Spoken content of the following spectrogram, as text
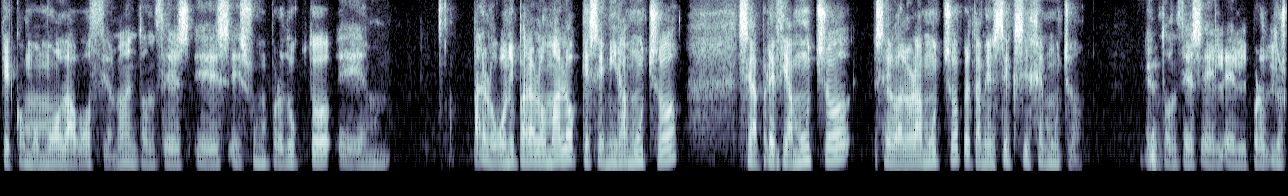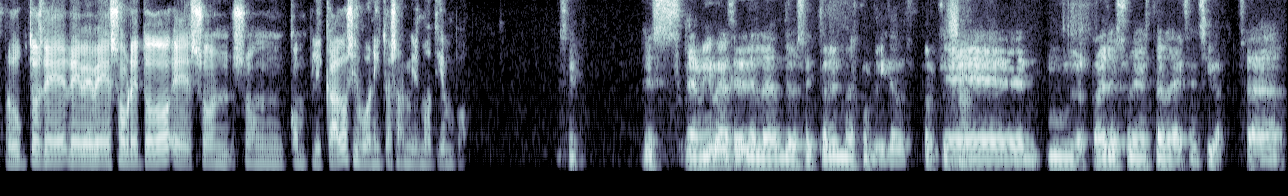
que como moda o ocio. ¿no? Entonces es, un producto eh, para lo bueno y para lo malo que se mira mucho, se aprecia mucho, se valora mucho, pero también se exige mucho. Entonces, los productos de, bebé, sobre todo, eh, son, son complicados y bonitos al mismo tiempo. Sí. Es, a mí me parece de, los sectores más complicados, porque mm, los padres suelen estar en la defensiva. O sea,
